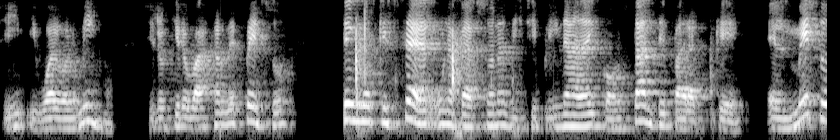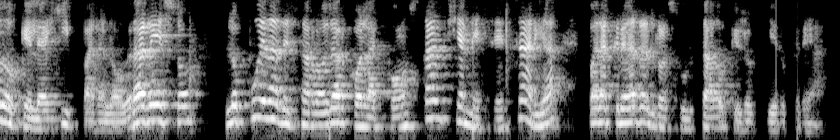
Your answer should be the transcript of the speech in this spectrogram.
¿Sí? Igual o lo mismo. Si yo quiero bajar de peso, tengo que ser una persona disciplinada y constante para que el método que elegí para lograr eso lo pueda desarrollar con la constancia necesaria para crear el resultado que yo quiero crear.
